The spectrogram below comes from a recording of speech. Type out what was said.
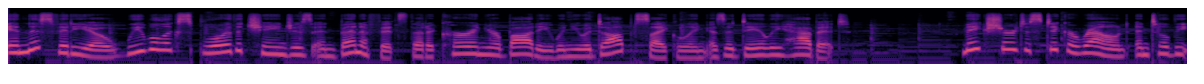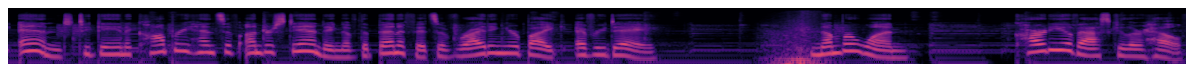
In this video, we will explore the changes and benefits that occur in your body when you adopt cycling as a daily habit. Make sure to stick around until the end to gain a comprehensive understanding of the benefits of riding your bike every day. Number 1. Cardiovascular health.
